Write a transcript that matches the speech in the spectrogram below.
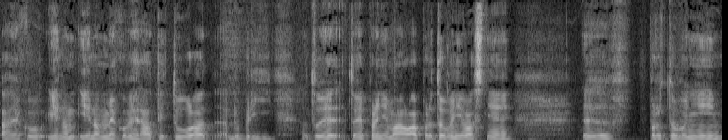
a jako jenom, jenom jako vyhrát titul a, a dobrý, no to je, to je pro ně málo a proto oni vlastně e, proto oni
